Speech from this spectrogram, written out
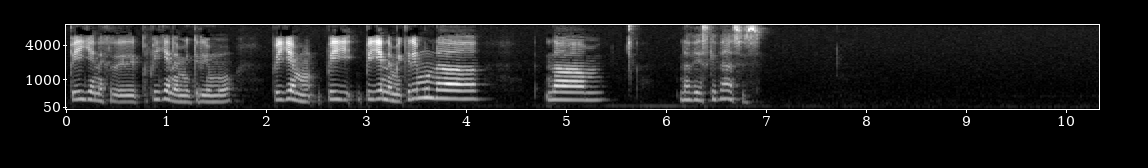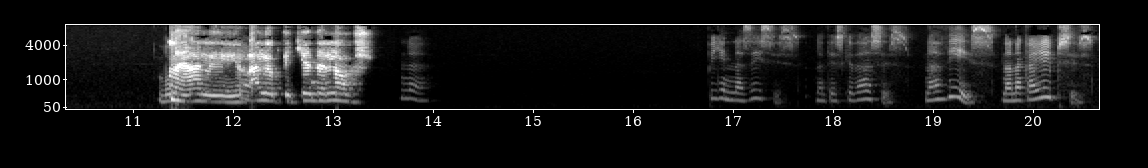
Πήγαινε, πήγαινε μικρή μου, πήγαινε, πήγαινε μικρή μου να, να, να διασκεδάσεις. Ναι, άλλη, άλλη οπτική εντελώς. Ναι. Πήγαινε να ζήσεις, να διασκεδάσεις, να δεις, να ανακαλύψεις.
